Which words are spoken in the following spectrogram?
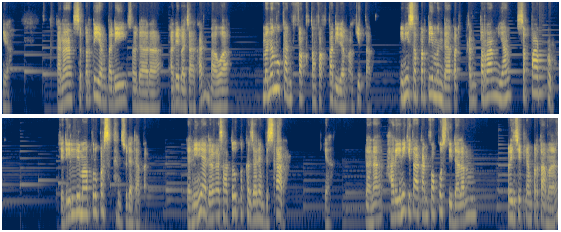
ya. Karena seperti yang tadi saudara Ade bacakan bahwa menemukan fakta-fakta di dalam Alkitab ini seperti mendapatkan terang yang separuh jadi 50% sudah dapat. Dan ini adalah satu pekerjaan yang besar. Ya. Nah, nah, hari ini kita akan fokus di dalam prinsip yang pertama.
